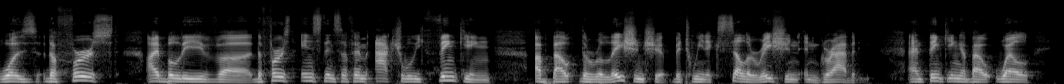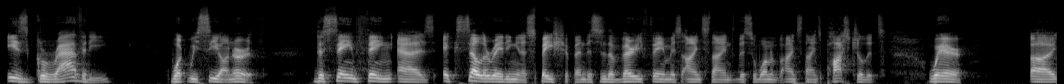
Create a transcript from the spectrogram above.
was the first, I believe, uh, the first instance of him actually thinking about the relationship between acceleration and gravity and thinking about, well, is gravity what we see on Earth the same thing as accelerating in a spaceship? And this is the very famous Einstein's, this is one of Einstein's postulates where, uh,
